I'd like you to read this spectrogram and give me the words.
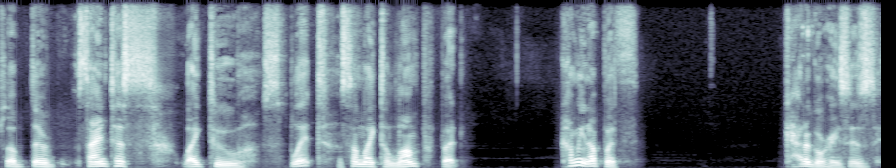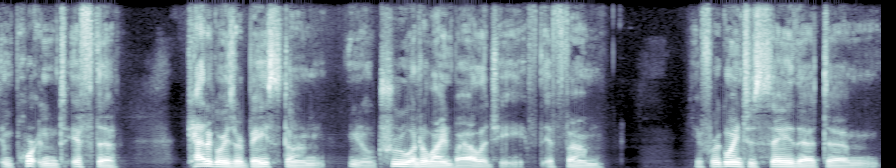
So the scientists like to split, some like to lump, but coming up with categories is important if the categories are based on you know true underlying biology. If if, um, if we're going to say that um,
